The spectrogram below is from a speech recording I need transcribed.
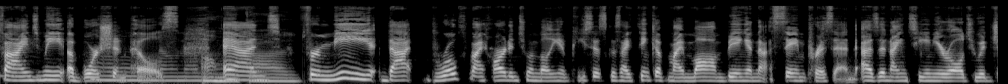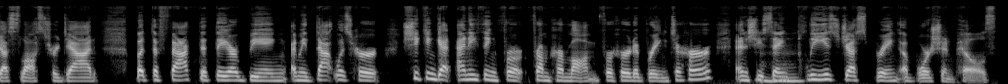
find me abortion oh, pills. No, no, no. Oh and God. for me, that broke my heart into a million pieces because I think of my mom being in that same prison as a 19 year old who had just lost her dad. But the fact that they are being, I mean, that was her, she can get anything for, from her mom for her to bring to her. And she's mm-hmm. saying, please just bring abortion pills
